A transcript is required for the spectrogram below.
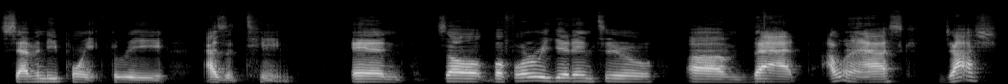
70.3 as a team. And so before we get into um, that, I want to ask Josh,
